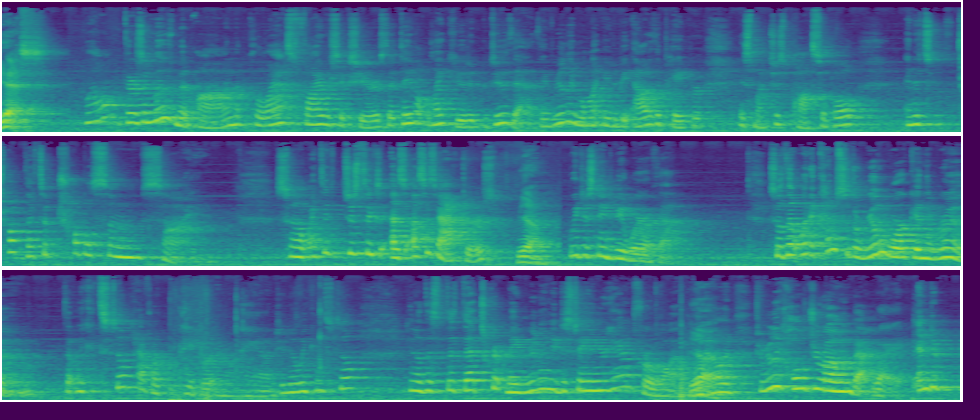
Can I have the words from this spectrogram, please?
Yes. Well, there's a movement on for the last five or six years that they don't like you to do that. They really want you to be out of the paper as much as possible, and it's trou- that's a troublesome sign. So I think just as, as us as actors, Yeah. we just need to be aware of that. So that when it comes to the real work in the room, that we can still have our paper in our hand. You know, we can still, you know, this, that, that script may really need to stay in your hand for a while. Yeah. You know, and to really hold your own that way. And to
